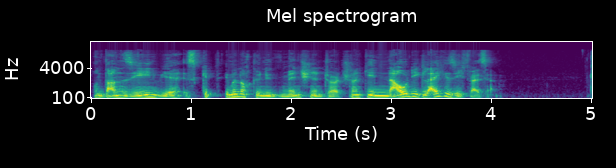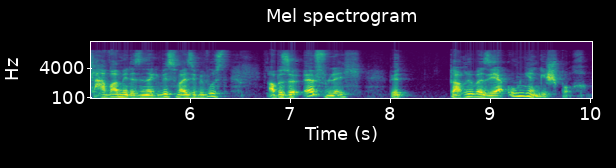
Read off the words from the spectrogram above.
Und dann sehen wir, es gibt immer noch genügend Menschen in Deutschland, die genau die gleiche Sichtweise haben. Klar war mir das in einer gewissen Weise bewusst, aber so öffentlich wird darüber sehr ungern gesprochen.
